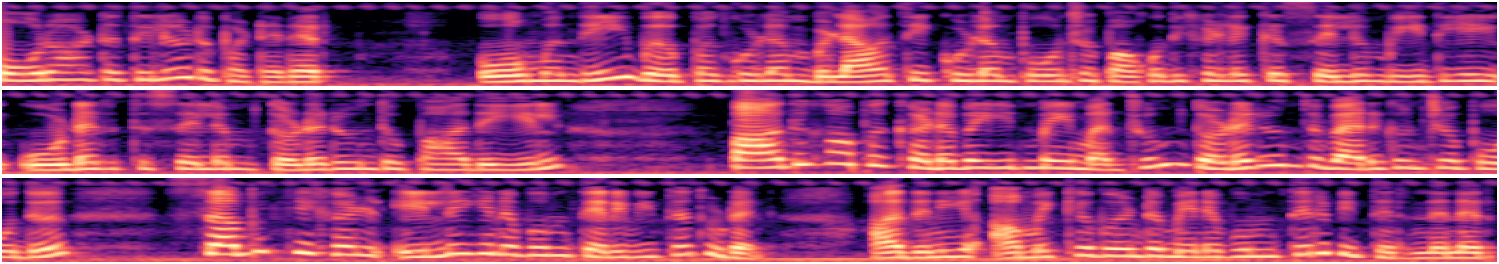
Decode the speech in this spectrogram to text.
போராட்டத்தில் ஈடுபட்டனர். ஓமந்தி வேப்பங்குளம் விளாத்திக்குளம் போன்ற பகுதிகளுக்கு செல்லும் வீதியை ஓடர்த்து செல்லும் தொடருந்து பாதையில் பாதுகாப்பு கடவையின்மை மற்றும் தொடருந்து வருகின்ற போது சமிக்ஞைகள் இல்லை எனவும் தெரிவித்ததுடன் அதனை அமைக்க வேண்டும் எனவும் தெரிவித்திருந்தனர்.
